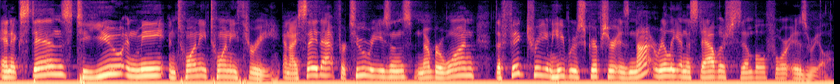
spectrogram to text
and extends to you and me in 2023. And I say that for two reasons. Number one, the fig tree in Hebrew scripture is not really an established symbol for Israel.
